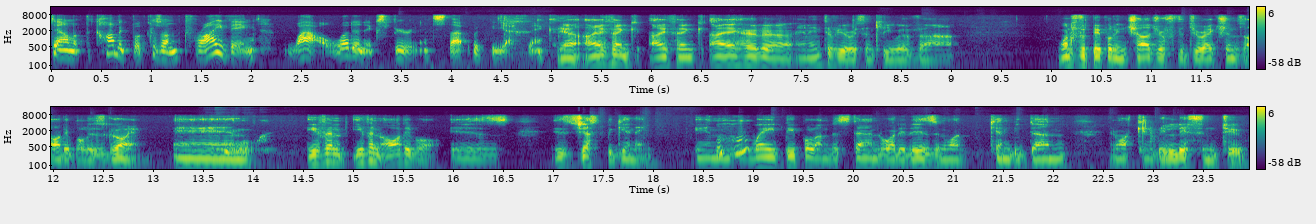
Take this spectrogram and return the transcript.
down at the comic book because I'm driving. Wow, what an experience that would be, I think. Yeah, I think I think I heard uh, an interview recently with uh, one of the people in charge of the directions Audible is going, and even even Audible is is just beginning in the mm-hmm. way people understand what it is and what can be done, and what can be listened to.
